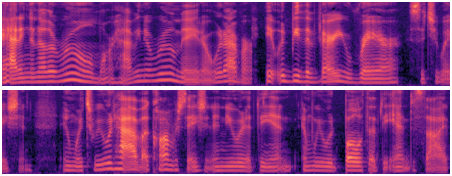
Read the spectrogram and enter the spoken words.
adding another room or having a roommate or whatever. It would be the very rare situation in which we would have a conversation and you would at the end and we would both at the end decide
